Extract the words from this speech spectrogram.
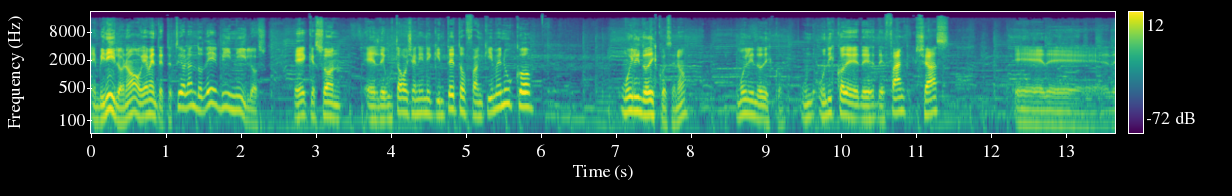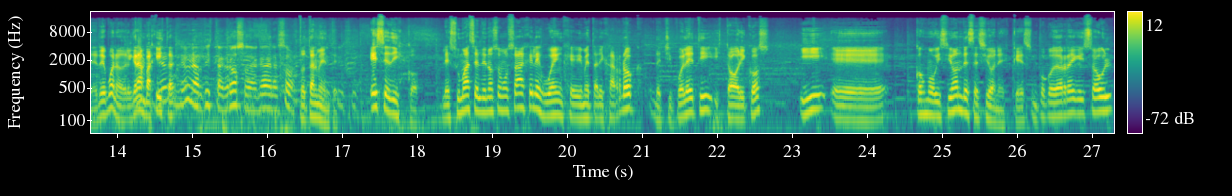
en vinilo, ¿no? Obviamente, te estoy hablando de vinilos, eh, que son el de Gustavo Giannini Quinteto, Funky Menuco. Muy lindo disco ese, ¿no? Muy lindo disco. Un, un disco de, de- de funk, jazz, eh, de, de- de- bueno, del gran bajista. De un artista grosso de acá de la zona. Totalmente. Sí, sí, Ese disco. Le sumás el de No Somos Ángeles, buen heavy metal y hard rock de Chipoletti, históricos. Y eh, Cosmovisión de Sesiones, que es un poco de reggae y soul,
